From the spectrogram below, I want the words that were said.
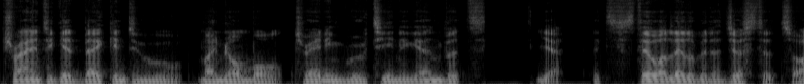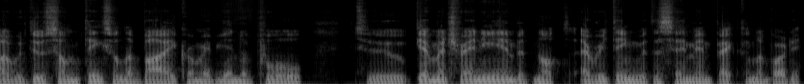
trying to get back into my normal training routine again. But yeah, it's still a little bit adjusted. So I would do some things on the bike or maybe in the pool to get my training in, but not everything with the same impact on the body.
